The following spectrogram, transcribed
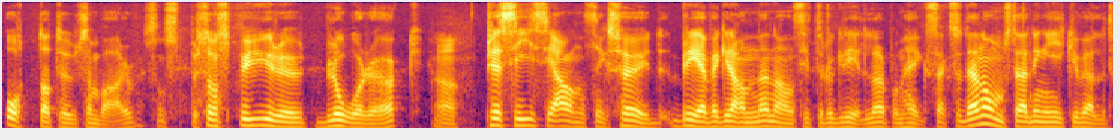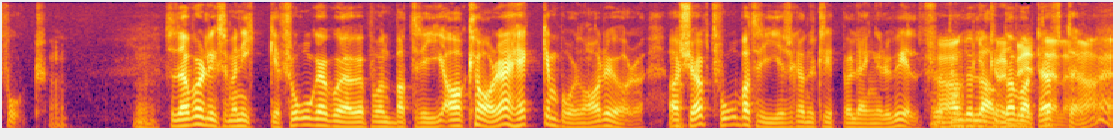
8000 varv Som sp- som spyr ut blårök ja. precis i ansiktshöjd bredvid grannen när han sitter och grillar på en häcksax. Så den omställningen gick ju väldigt fort. Mm. Så där var det liksom en icke-fråga att gå över på en batteri. Ja, klarar jag häcken på den? Ja, det gör du. Ja, köp två batterier så kan du klippa hur länge du vill. För då Ja, kan du ladda vartefter. Ja, ja.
